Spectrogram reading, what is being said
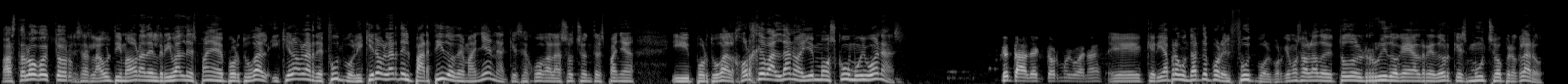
Hasta luego, Héctor. Esa es la última hora del rival de España y de Portugal. Y quiero hablar de fútbol y quiero hablar del partido de mañana que se juega a las 8 entre España y Portugal. Jorge Valdano, ahí en Moscú, muy buenas. ¿Qué tal, Héctor? Muy buenas. Eh, quería preguntarte por el fútbol, porque hemos hablado de todo el ruido que hay alrededor, que es mucho, pero claro,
